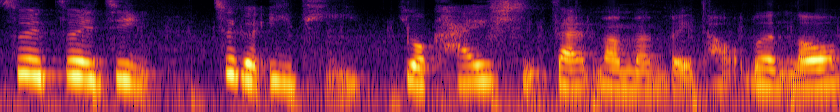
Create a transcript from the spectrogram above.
所以最近这个议题又开始在慢慢被讨论喽。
